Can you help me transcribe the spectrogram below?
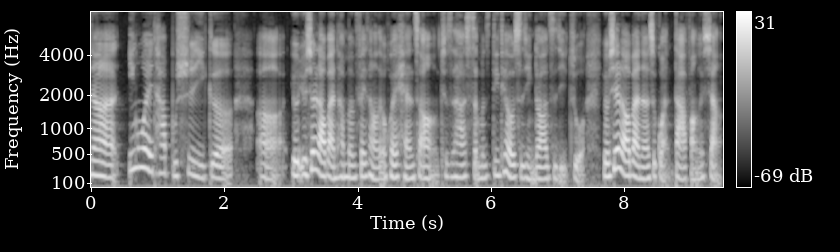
那因为他不是一个呃，有有些老板他们非常的会 hands on，就是他什么 detail 事情都要自己做。有些老板呢是管大方向，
